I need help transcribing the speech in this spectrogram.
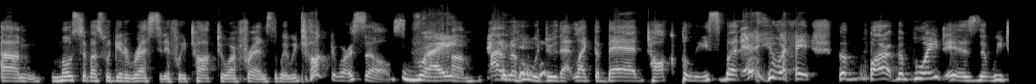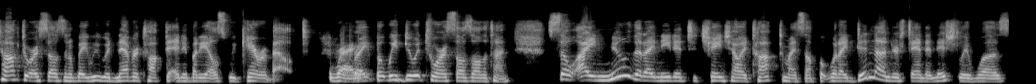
um, most of us would get arrested if we talked to our friends the way we talk to ourselves. Right. Um, I don't know who would do that, like the bad talk police. But anyway, the the point is that we talk to ourselves in a way we would never talk to anybody else we care about. Right. Right. But we do it to ourselves all the time. So I knew that I needed to change how I talked to myself. But what I didn't understand initially was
